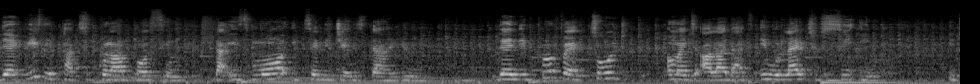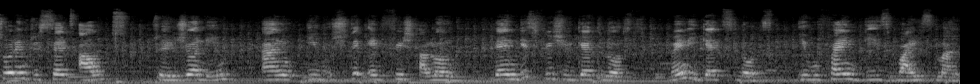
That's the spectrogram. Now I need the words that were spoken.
there is a particular person that is more intelligent than you. Then the prophet told Almighty Allah that he would like to see him. He told him to set out to a journey and he should take a fish along. Then this fish will get lost. When he gets lost, he will find this wise man.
